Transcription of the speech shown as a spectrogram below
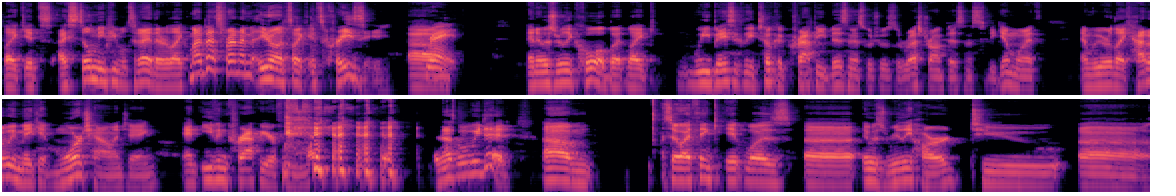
like it's I still meet people today. They're like my best friend. I'm you know it's like it's crazy. Um, right. And it was really cool. But like we basically took a crappy business, which was the restaurant business to begin with, and we were like, how do we make it more challenging and even crappier for from and that's what we did. Um, so I think it was uh, it was really hard to uh,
